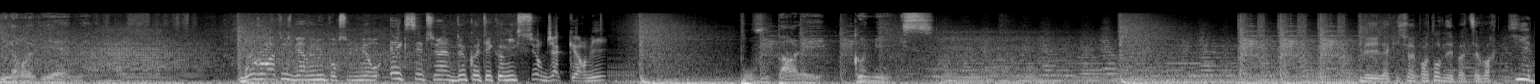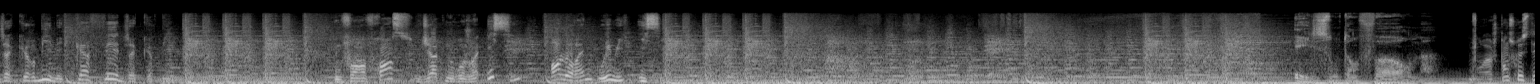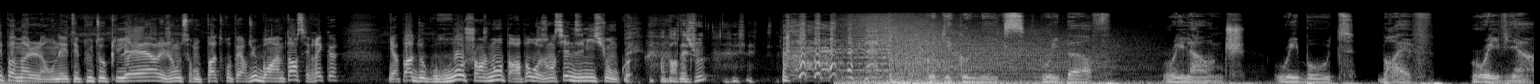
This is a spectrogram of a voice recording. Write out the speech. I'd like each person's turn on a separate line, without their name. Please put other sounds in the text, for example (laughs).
ils reviennent.
Bonjour à tous, bienvenue pour ce numéro exceptionnel de Côté Comics sur Jack Kirby.
Pour vous parler comics.
Mais la question importante n'est pas de savoir qui est Jack Kirby, mais qu'a fait Jack Kirby.
Une fois en France, Jack nous rejoint ici, en Lorraine, oui oui, ici.
Et ils sont en forme.
Je pense que c'était pas mal là, on a été plutôt clair, les gens ne seront pas trop perdus. Bon en même temps c'est vrai qu'il n'y a pas de gros changements par rapport aux anciennes émissions quoi.
À part des cheveux (laughs)
Côté comics, rebirth, relaunch, reboot, bref, revient.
